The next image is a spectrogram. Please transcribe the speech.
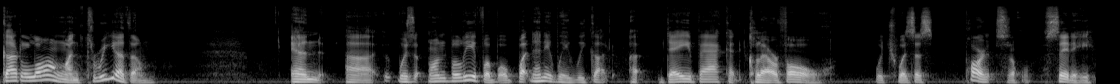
got along on three of them. And uh, it was unbelievable. But anyway, we got a day back at Clervaux, which was a parcel city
